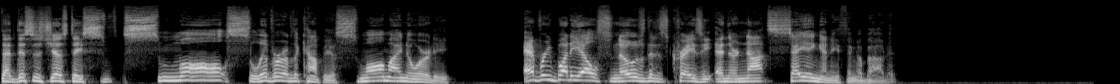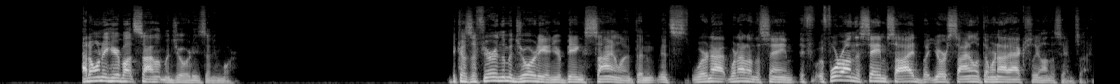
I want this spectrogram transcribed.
That this is just a s- small sliver of the company, a small minority. Everybody else knows that it's crazy and they're not saying anything about it. I don't want to hear about silent majorities anymore. Because if you're in the majority and you're being silent, then it's we're not we're not on the same. If, if we're on the same side but you're silent, then we're not actually on the same side.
